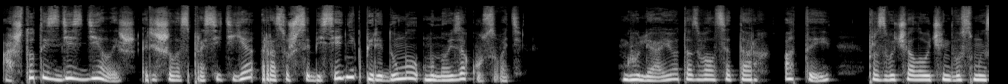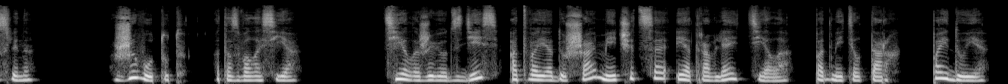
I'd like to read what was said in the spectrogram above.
«А что ты здесь делаешь?» – решила спросить я, раз уж собеседник передумал мной закусывать. «Гуляю», – отозвался Тарх. «А ты?» – прозвучало очень двусмысленно. «Живу тут», – отозвалась я. «Тело живет здесь, а твоя душа мечется и отравляет тело», – подметил Тарх. «Пойду я.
